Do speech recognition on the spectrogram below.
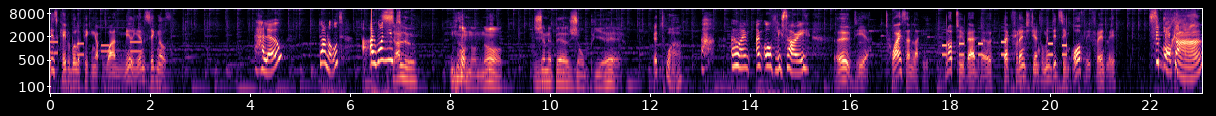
is capable of picking up 1 million signals. Hello? Donald, I, I want you to. Salut Non, non, non. Je m'appelle Jean-Pierre. Et toi Oh, I'm, I'm awfully sorry. Oh dear, twice unlucky. Not too bad though. That French gentleman did seem awfully friendly. Sibokan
